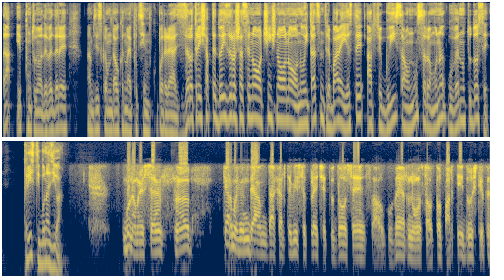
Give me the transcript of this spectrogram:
Da? E punctul meu de vedere. Am zis că îmi dau cât mai puțin cu părerea azi. 0372069599. Nu uitați, întrebarea este, ar trebui sau nu să rămână guvernul Tudose? Cristi, bună ziua! Bună, Moise. Uh, Chiar mă gândeam dacă ar trebui să plece Tudose sau guvernul sau tot partidul. Știu că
